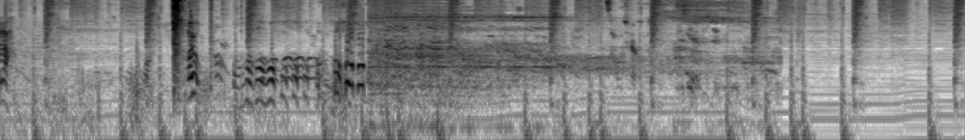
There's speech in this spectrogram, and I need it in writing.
回来哎呦。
